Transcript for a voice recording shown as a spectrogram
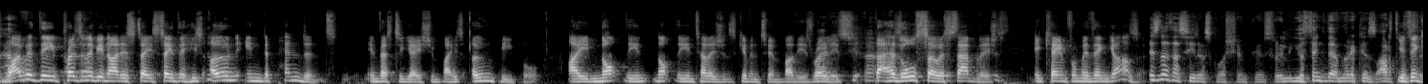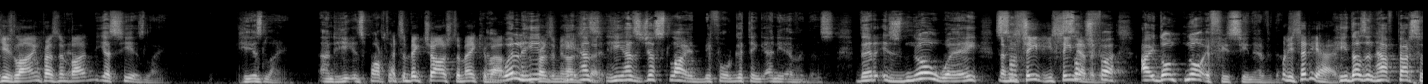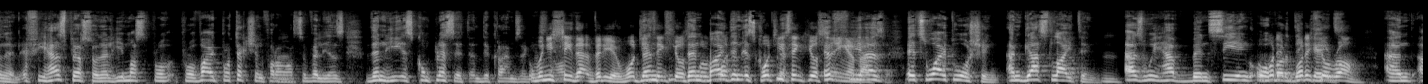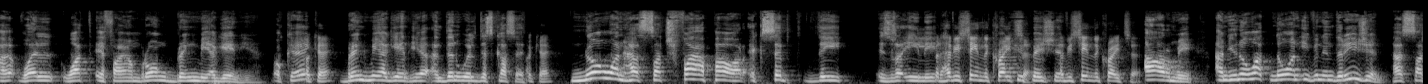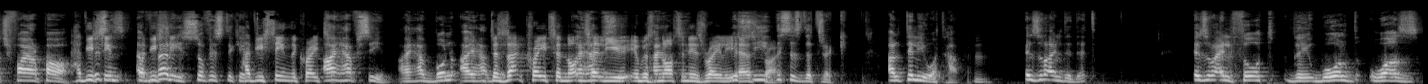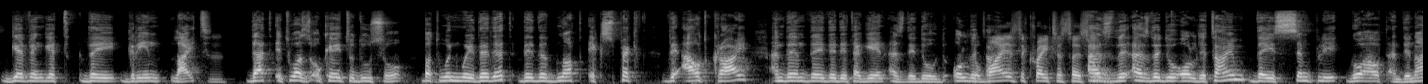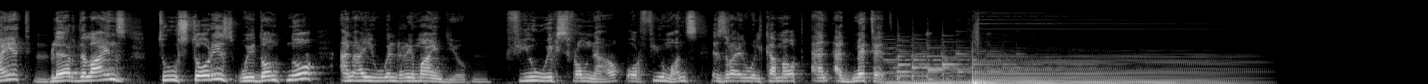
Americans Why would the President of the United States say that his own independent investigation by his own people, i.e., not the, not the intelligence given to him by the Israelis, uh, that has also established it came from within Gaza? Is that a serious question, Piers? Really? You think the Americans are. You think he's lying, President Biden? Yes, he is lying. He is lying. And he is part of. That's a big charge to make about well, the he, President of the he United has States. he has just lied before getting any evidence. There is no way. No, he's seen- he's seen such evidence. I don't know if he's seen evidence. Well, he said he had. He doesn't have personnel. If he has personnel, he must pro- provide protection for our hmm. civilians. Then he is complicit in the crimes against. When you our see that video, what do you then, think you're then Biden what, is what do you think you're seeing, he has, Ambassador? it's whitewashing and gaslighting, hmm. as we have been seeing over what if- what if you're wrong? And uh, well, what if I am wrong? Bring me again here, okay? Okay. Bring me again here, and then we'll discuss it. Okay. No one has such firepower except the Israeli But have you seen the crater? Occupation. Have you seen the crater? army. And you know what? No one even in the region has such firepower. Have you This seen? is a Have you very seen? sophisticated. Have you seen the crater? I have seen. I have. Bon- I have. Does that crater not I tell you seen- it was not an Israeli you See, this is the trick. I'll tell you what happened. Israel did it. Israel thought the world was giving it the green light, mm. that it was okay to do so. But when we did it, they did not expect the outcry, and then they did it again as they do all the time. Why is the crater so small? As they, as they do all the time, they simply go out and deny it, mm. blur the lines, two stories we don't know. And I will remind you, mm. few weeks from now or few months, Israel will come out and admit it.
